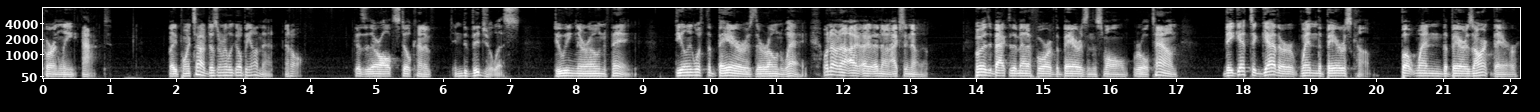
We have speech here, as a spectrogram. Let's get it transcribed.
currently act. But he points out it doesn't really go beyond that at all. Because they're all still kind of individualists, doing their own thing, dealing with the bears their own way. Well, no, no, I, I, no, actually, no, no. Put it back to the metaphor of the bears in the small rural town. They get together when the bears come. But when the bears aren't there,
